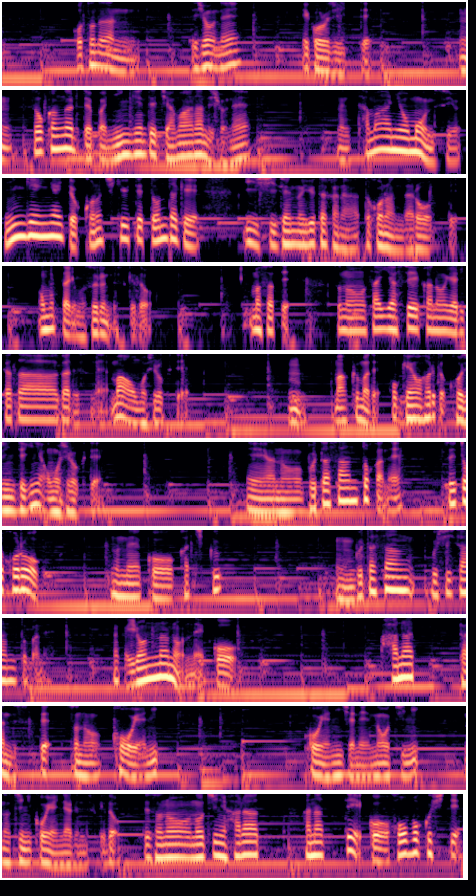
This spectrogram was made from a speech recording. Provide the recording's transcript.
ことなんでしょうね。エコロジーって。うん。そう考えるとやっぱり人間って邪魔なんでしょうね。たまに思うんですよ。人間いないとこの地球ってどんだけいい自然の豊かなとこなんだろうって思ったりもするんですけど。まあさて、その再野生化のやり方がですね、まあ面白くて。うん。まああくまで保険を張ると個人的には面白くて。えーあの豚さんとかねそういうところのねこう家畜、うん、豚さん牛さんとかねなんかいろんなのをねこう放ったんですってその荒野に。荒野にじゃねえ農地に。後に荒野になるんですけど。でその後に放ってこう放牧して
